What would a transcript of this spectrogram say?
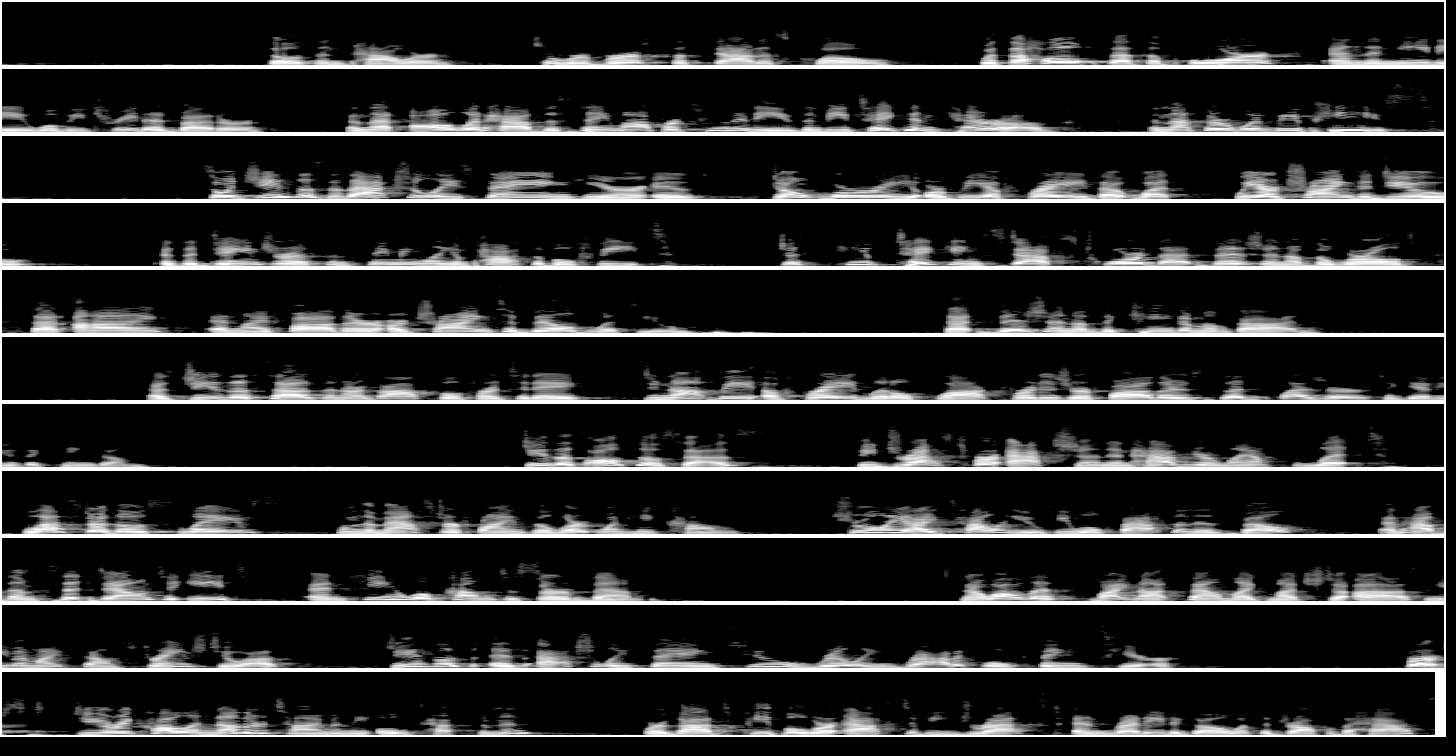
those in power to reverse the status quo with the hope that the poor and the needy will be treated better and that all would have the same opportunities and be taken care of and that there would be peace. So, what Jesus is actually saying here is don't worry or be afraid that what we are trying to do is a dangerous and seemingly impossible feat. Just keep taking steps toward that vision of the world that I and my Father are trying to build with you. That vision of the kingdom of God. As Jesus says in our gospel for today, do not be afraid, little flock, for it is your Father's good pleasure to give you the kingdom. Jesus also says, Be dressed for action and have your lamps lit. Blessed are those slaves whom the master finds alert when he comes. Truly, I tell you, he will fasten his belt and have them sit down to eat, and he will come to serve them. Now, while this might not sound like much to us, and even might sound strange to us, Jesus is actually saying two really radical things here. First, do you recall another time in the Old Testament where God's people were asked to be dressed and ready to go at the drop of a hat?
